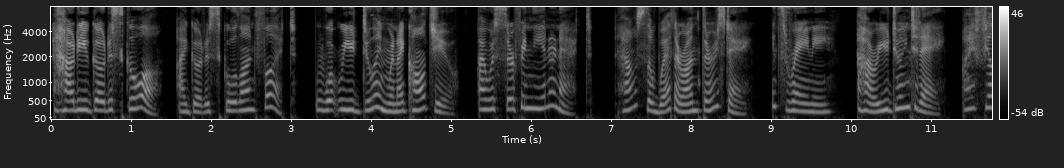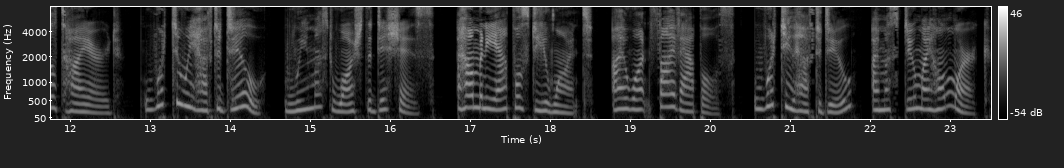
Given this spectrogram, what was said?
How do you go to school? I go to school on foot. What were you doing when I called you? I was surfing the internet. How's the weather on Thursday? It's rainy. How are you doing today? I feel tired. What do we have to do? We must wash the dishes. How many apples do you want? I want five apples. What do you have to do? I must do my homework.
